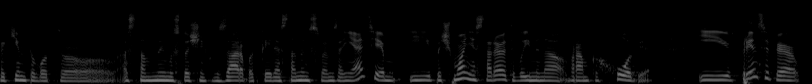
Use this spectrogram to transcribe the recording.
каким-то вот э, основным источником заработка или основным своим занятием, и почему они оставляют его именно в рамках хобби. И, в принципе,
